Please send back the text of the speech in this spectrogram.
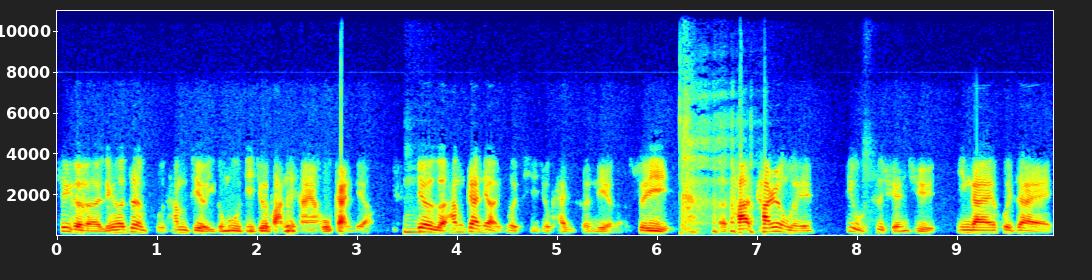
这个联合政府他们只有一个目的，就是把内塔尼亚胡干掉。第二个，他们干掉以后，其实就开始分裂了。所以，呃，他他认为第五次选举应该会在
